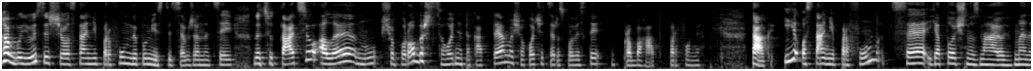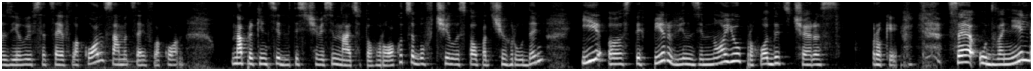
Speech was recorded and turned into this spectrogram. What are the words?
я боюся, що останній парфум не поміститься вже на цей на цю тацю. Але ну що поробиш, сьогодні така тема, що хочеться розповісти про багато парфумів. Так, і останній парфум це я точно знаю, в мене з'явився цей флакон, саме цей флакон. Наприкінці 2018 року це був чи листопад, чи грудень, і е, з тих пір він зі мною проходить через роки. Це Уд Ваніль,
